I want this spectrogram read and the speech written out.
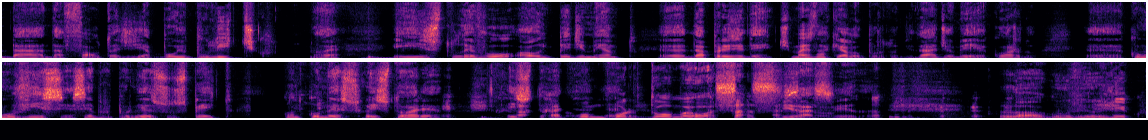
da, da falta de apoio político não é? E isto levou ao impedimento eh, da presidente. Mas naquela oportunidade, eu me recordo, como vice, é sempre o primeiro suspeito, quando começou a história. A história o mordomo é o assassino. assassino. Logo, viu, Lico?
